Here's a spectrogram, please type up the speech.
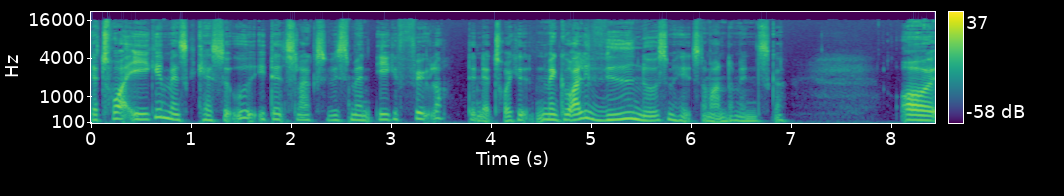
jeg tror ikke, man skal kaste sig ud i den slags, hvis man ikke føler den der tryghed. Man kan jo aldrig vide noget som helst om andre mennesker. Og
